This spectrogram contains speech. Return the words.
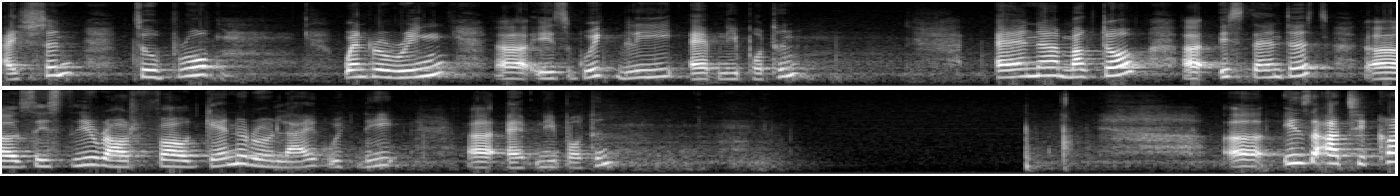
action to prove when the ring uh, is weakly F-nilpotent. And uh, Maddox uh, extended uh, this result for generalized weakly uh, F-nilpotent. Uh, in the article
